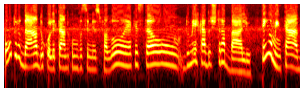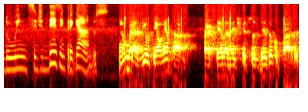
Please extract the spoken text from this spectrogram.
Outro dado coletado, como você mesmo falou, é a questão do mercado de trabalho. Tem aumentado o índice de desempregados? No Brasil tem aumentado a parcela né, de pessoas desocupadas.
